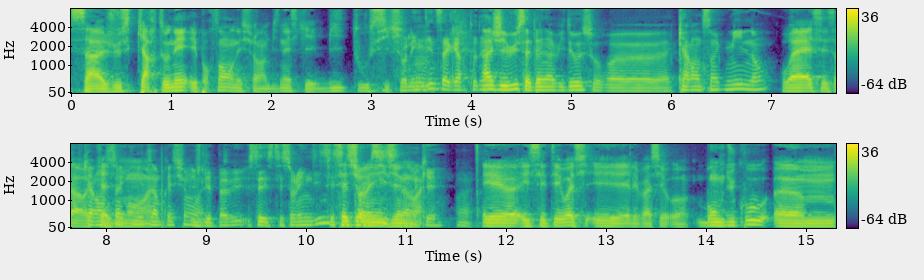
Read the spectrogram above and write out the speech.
Ça a juste cartonné et pourtant on est sur un business qui est B2C. Sur LinkedIn, ça a cartonné. Ah, j'ai vu sa dernière vidéo sur euh, 45 000, non? Ouais, c'est ça, ouais, 45 quasiment. 000 ouais. impressions. Je ouais. l'ai pas vu. C'était sur LinkedIn? C'est C'est sur 7,6, LinkedIn, ouais. Et, euh, et c'était ouais, et elle est passée. ouais. Bon, du coup, euh,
